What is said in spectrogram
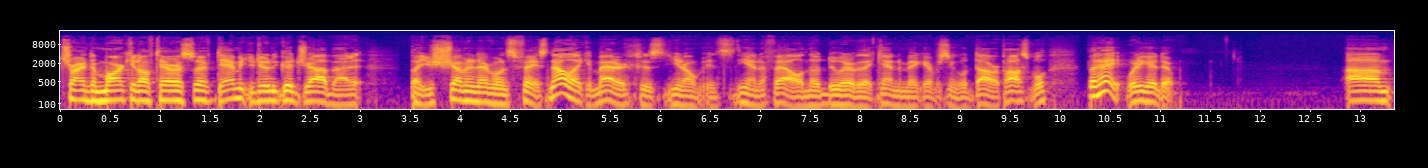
trying to market off Taylor Swift, damn it, you're doing a good job at it. But you're shoving it in everyone's face. Not like it matters because you know it's the NFL and they'll do whatever they can to make every single dollar possible. But hey, what are you gonna do? Um,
